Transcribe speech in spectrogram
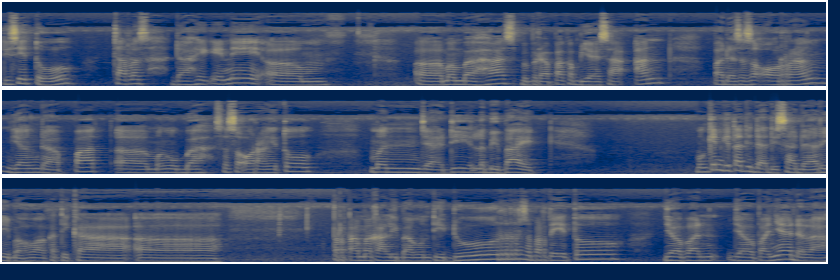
di situ Charles Duhigg ini um, uh, membahas beberapa kebiasaan pada seseorang yang dapat uh, mengubah seseorang itu menjadi lebih baik. Mungkin kita tidak disadari bahwa ketika uh, pertama kali bangun tidur seperti itu jawaban jawabannya adalah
